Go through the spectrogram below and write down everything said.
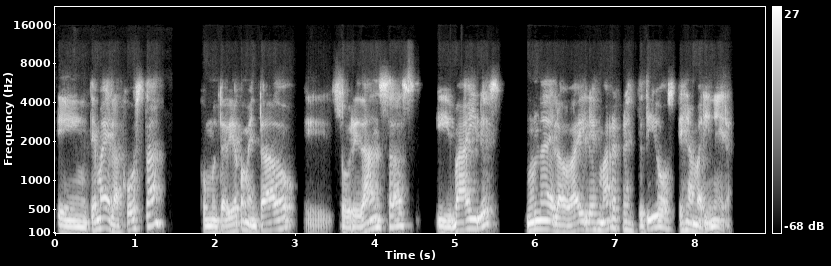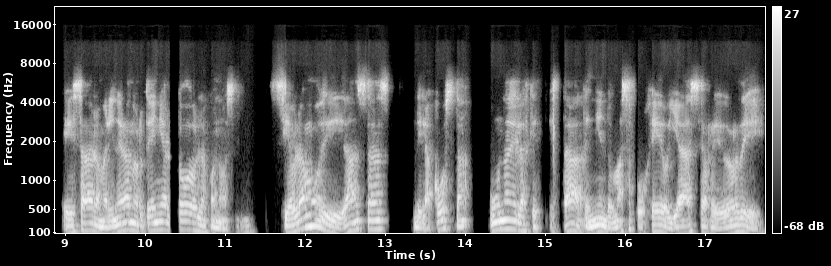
En tema de la costa, como te había comentado, eh, sobre danzas y bailes, uno de los bailes más representativos es la marinera. Esa, la marinera norteña, todos la conocen. Si hablamos de danzas de la costa, una de las que está teniendo más apogeo ya hace alrededor de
